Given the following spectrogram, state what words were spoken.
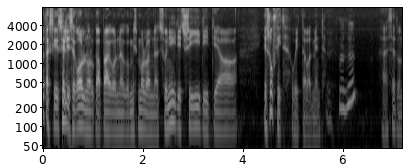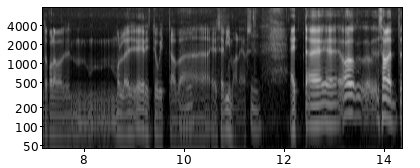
võtakski sellise kolmnurga praegu nagu, mis mul on, sunniidid, šiiidid ja ja sufid huvitavad mind mm. -hmm Äh, see tundub olema mulle eriti huvitav mm, -hmm. see viimane just mm. -hmm. et äh, sa oled,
